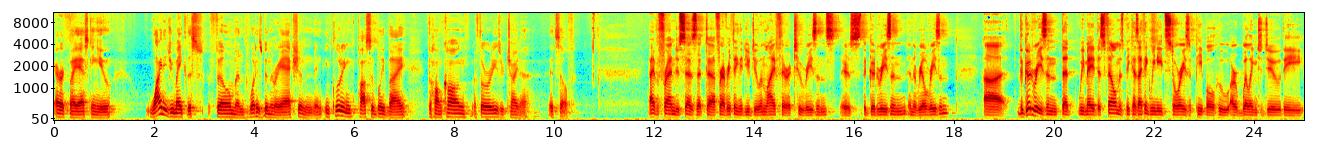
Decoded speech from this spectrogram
Eric, by asking you why did you make this film and what has been the reaction, including possibly by the Hong Kong authorities or China itself? I have a friend who says that uh, for everything that you do in life, there are two reasons there's the good reason and the real reason. Uh, the good reason that we made this film is because I think we need stories of people who are willing to do the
